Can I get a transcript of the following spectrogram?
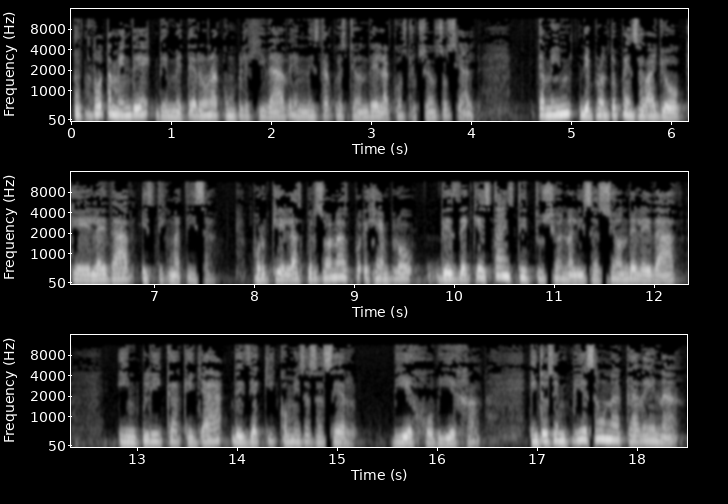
tratando también de, de meter una complejidad en esta cuestión de la construcción social, también de pronto pensaba yo que la edad estigmatiza, porque las personas, por ejemplo, desde que esta institucionalización de la edad implica que ya desde aquí comienzas a ser viejo, vieja, entonces empieza una cadena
